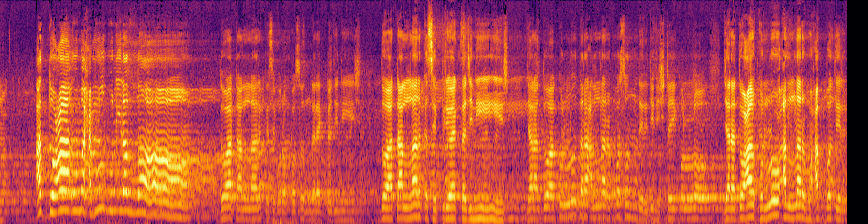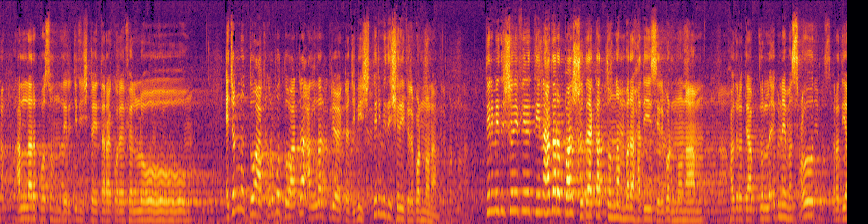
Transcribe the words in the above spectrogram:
আর দোয়া মাহবুবুন ইলাল্লাহ। দোয়াটা আল্লাহর কাছে বড় পছন্দের একটা জিনিস, দোয়াটা আল্লাহর কাছে প্রিয় একটা জিনিস। যারা দোয়া করল, তারা আল্লাহর পছন্দের জিনিসটাই করল। যারা দোয়া করল, আল্লাহর মোহাব্বতের, আল্লাহর পছন্দের জিনিসটাই তারা করে ফেলল। এজন্য দোয়া করব, দোয়াটা আল্লাহর প্রিয় একটা জিনিস। তিরমিদি শরীফের বর্ণনা। তিরমিদি শরীফের তিন হাজার পাঁচশো একাত্তর নম্বর হাদিসের বর্ণনা। হজরতে আবদুল্লাহ ইবনে মসউদ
